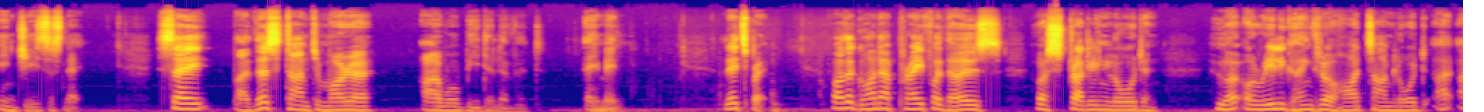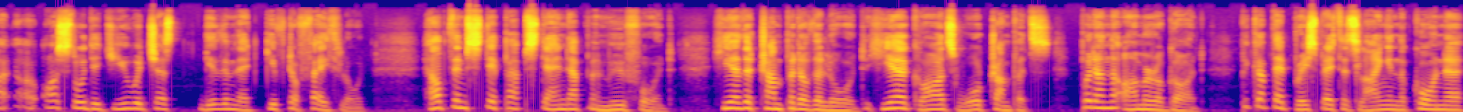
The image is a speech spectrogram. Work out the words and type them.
in Jesus' name. Say, by this time tomorrow, I will be delivered. Amen. Let's pray. Father God, I pray for those who are struggling, Lord, and who are, really going through a hard time, Lord. I, I, I ask, Lord, that you would just give them that gift of faith, Lord. Help them step up, stand up, and move forward. Hear the trumpet of the Lord. Hear God's war trumpets. Put on the armor of God. Pick up that breastplate that's lying in the corner,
